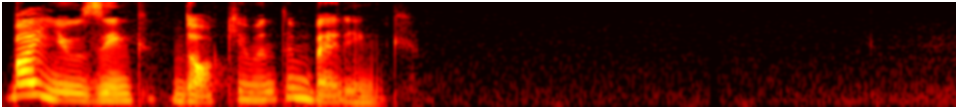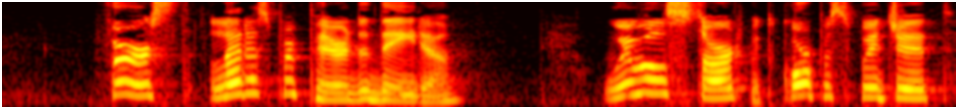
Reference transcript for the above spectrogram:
by using document embedding. First, let us prepare the data. We will start with Corpus widget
